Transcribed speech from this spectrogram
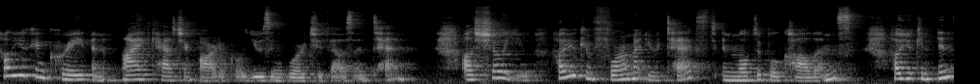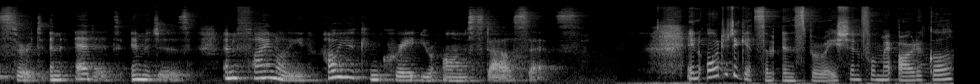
how you can create an eye-catching article using Word 2010. I'll show you how you can format your text in multiple columns, how you can insert and edit images, and finally, how you can create your own style sets. In order to get some inspiration for my article,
